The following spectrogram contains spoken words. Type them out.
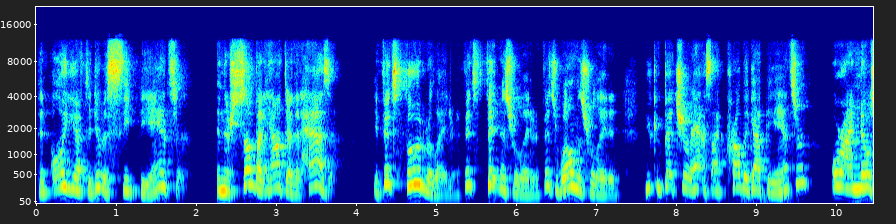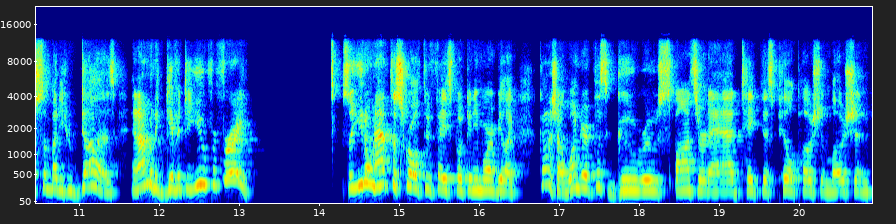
then all you have to do is seek the answer. And there's somebody out there that has it. If it's food related, if it's fitness related, if it's wellness related, you can bet your ass I probably got the answer, or I know somebody who does, and I'm going to give it to you for free. So you don't have to scroll through Facebook anymore and be like, gosh, I wonder if this guru sponsored ad, take this pill potion lotion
